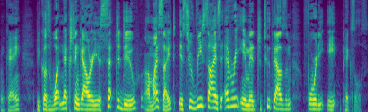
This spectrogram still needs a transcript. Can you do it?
okay? Because what NextGen Gallery is set to do on my site is to resize every image to 2048 pixels.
